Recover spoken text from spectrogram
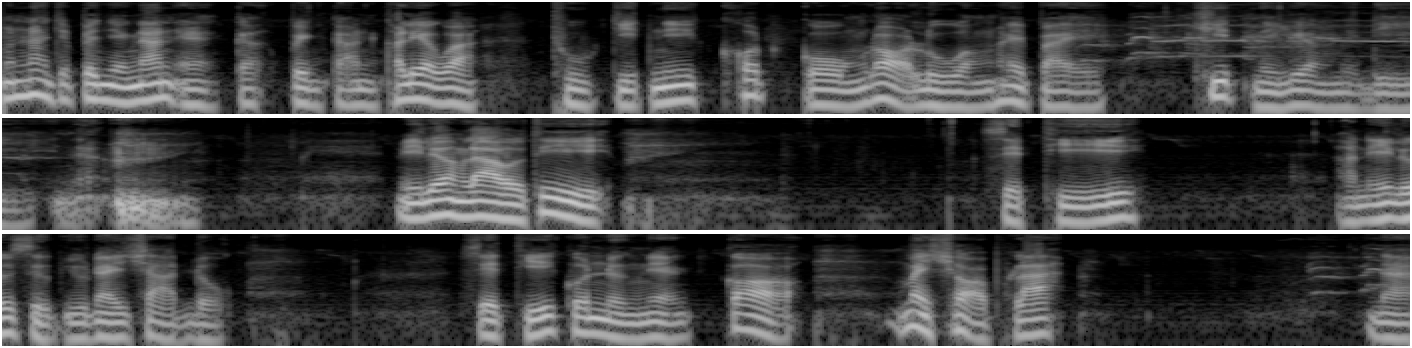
มันน่าจะเป็นอย่างนั้นเองก็เป็นการเขาเรียกว่า ถูกจิตนี้คดโกงล่อลวงให้ไปคิดในเรื่องไม่ดีนะ มีเรื่องเล่าที่เศรษฐี อันนี้รู้สึกอยู่ในชาดก เศรษฐีคนหนึ่งเนี่ยก็ไม่ชอบพระนะ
